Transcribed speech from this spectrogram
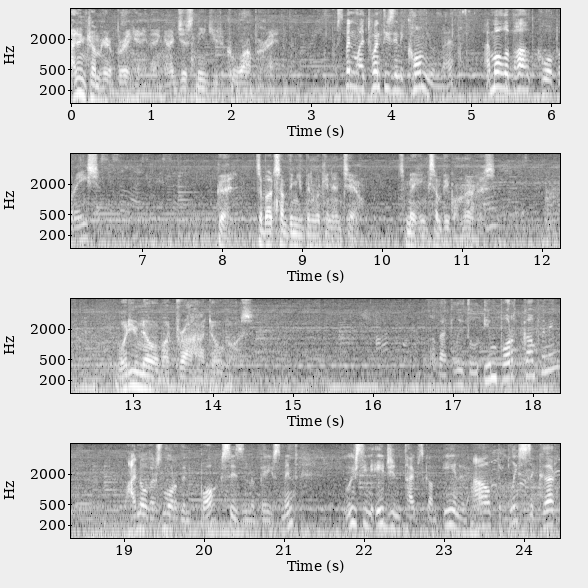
I didn't come here to break anything. I just need you to cooperate. I spent my 20s in a commune, man. I'm all about cooperation. Good. It's about something you've been looking into. It's making some people nervous. What do you know about Praha Dovoz? That little import company? I know there's more than boxes in the basement. We've seen agent types come in and out. The place is a curtain.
